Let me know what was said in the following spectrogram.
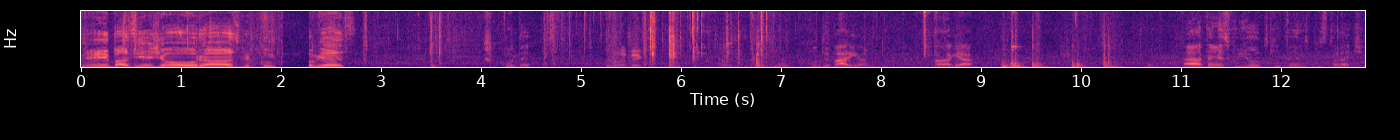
Ryba z jeziora, zwykłą k***ą jest. Chudy, Ale byk. chudy wariant. Tak jak ja. A, ten jest chudziutki, ten jest pistolecik.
